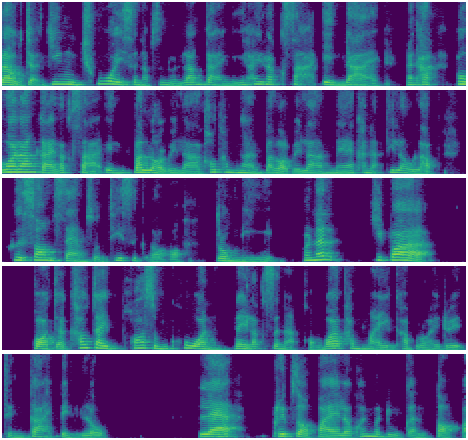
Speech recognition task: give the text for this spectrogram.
เราจะยิ่งช่วยสนับสนุนร่างกายนี้ให้รักษาเองได้นะคะ เพราะว่าร่างกายรักษาเองตลอดเวลาเขาทำงานตลอดเวลาแม้ขณะที่เราหลับ เพื่อซ่อมแซมส่วนที่สึกหรอตรงนี้ เพราะนั้นคิดว่าพอจะเข้าใจพอสมควรในลักษณะของว่าทำไมคาร์โบไฮเดรตถึงกลายเป็นลบ และคลิปต่อไปเราค่อยมาดูกันต่อไป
